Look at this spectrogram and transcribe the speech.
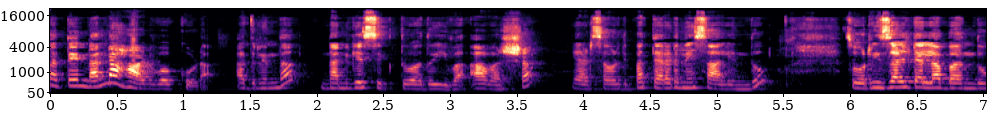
ಮತ್ತು ನನ್ನ ಹಾರ್ಡ್ ವರ್ಕ್ ಕೂಡ. ಅದರಿಂದ ನನಗೆ ಸಿಕ್ತು ಅದು ಇವ, ಆ ವರ್ಷ. ಎರಡು ಸಾವಿರದ ಇಪ್ಪತ್ತೆರಡನೇ ಸಾಲಿಂದು. ಸೊ ರಿಸಲ್ಟ್ ಎಲ್ಲ ಬಂದು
